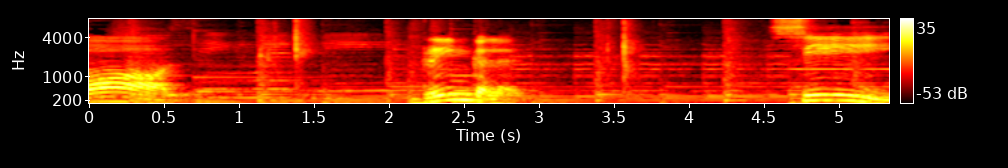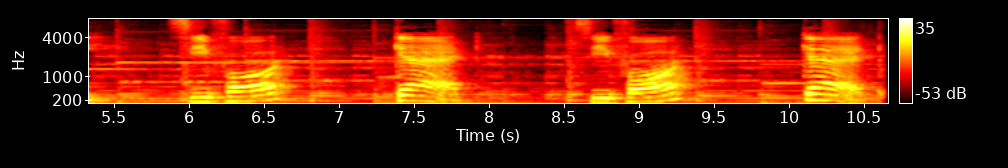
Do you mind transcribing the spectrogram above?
ball. Green color. C. C for cat. C for cat.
